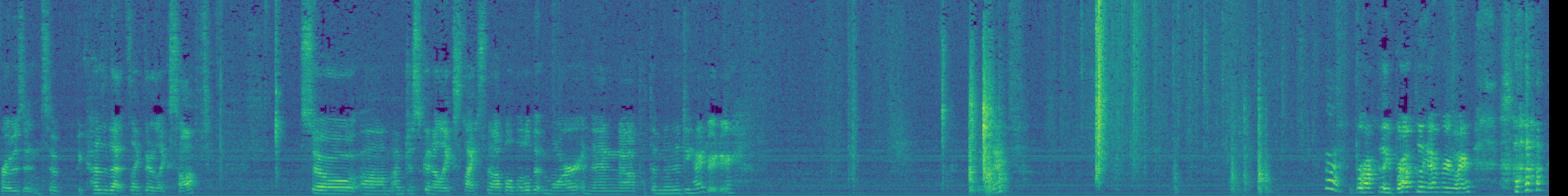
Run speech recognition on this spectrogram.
frozen, so because of that, it's like they're like soft. So um, I'm just gonna like slice them up a little bit more and then uh, put them in the dehydrator. Ah, broccoli, broccoli everywhere.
